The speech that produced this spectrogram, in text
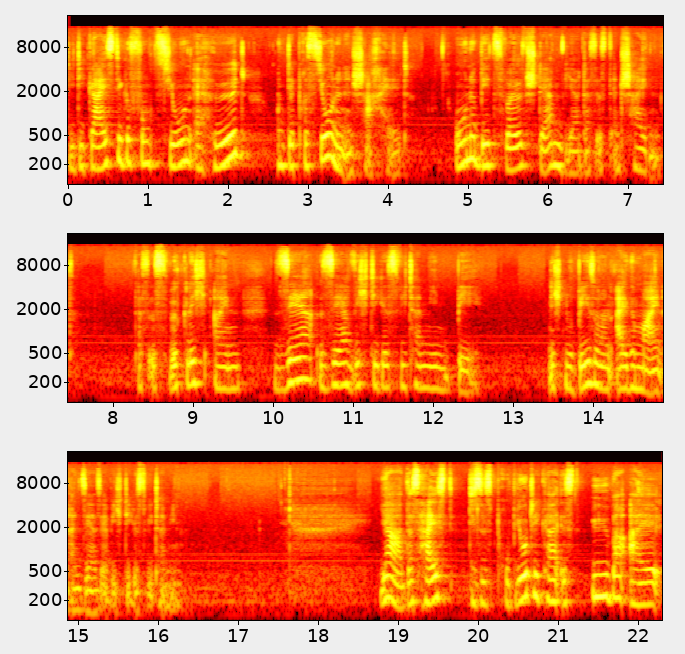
die die geistige Funktion erhöht und Depressionen in Schach hält. Ohne B12 sterben wir, das ist entscheidend. Das ist wirklich ein sehr, sehr wichtiges Vitamin B. Nicht nur B, sondern allgemein ein sehr, sehr wichtiges Vitamin. Ja, das heißt, dieses Probiotika ist überall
